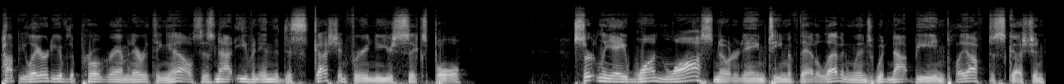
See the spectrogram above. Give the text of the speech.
popularity of the program and everything else is not even in the discussion for a New Year's Six bowl, certainly a one loss Notre Dame team, if they had 11 wins, would not be in playoff discussion.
